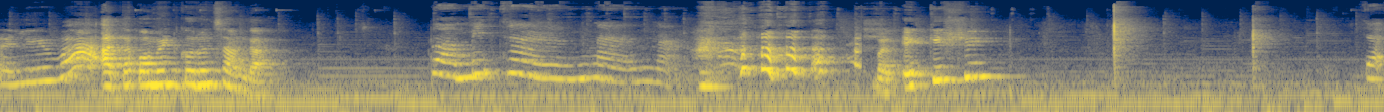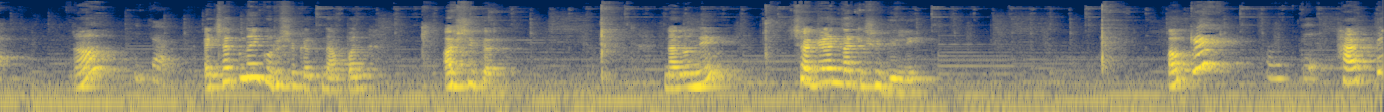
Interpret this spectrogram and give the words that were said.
अरे वा. आता कॉमेंट करून सांगा. बर एक किशी याच्यात नाही करू शकत ना आपण. अशी कर. नानूने सगळ्यांना किशी दिली? ओके हॅपी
